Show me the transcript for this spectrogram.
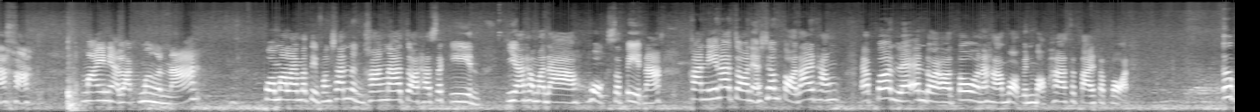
นะคะ ไม่เนี่ยหลักหมื่นนะพวงมาลัยมาติดฟังก์ชันหนึ่งข้างหน้าจอทัชสกรีน เกียร์ธรรมดา 6 สปีดนะ คันนี้หน้าจอเนี่ยเชื่อมต่อได้ทั้ง Apple และ Android Auto นะคะเบาะเป็นเบาะผ้าสไตล์สปอร์ตอึ๊บ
